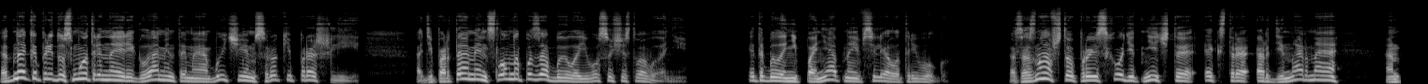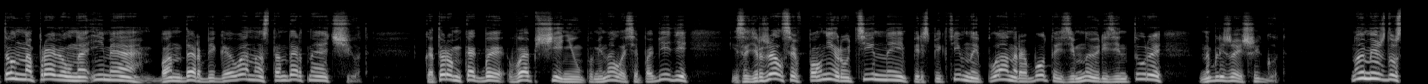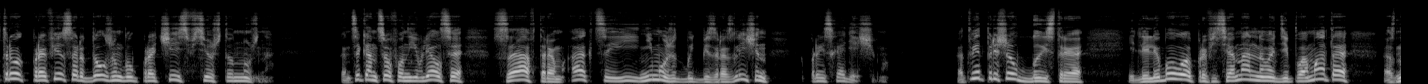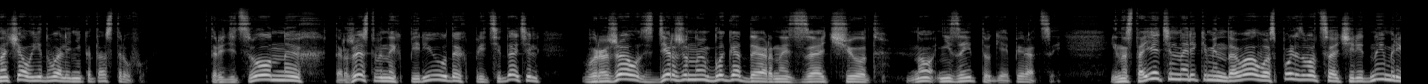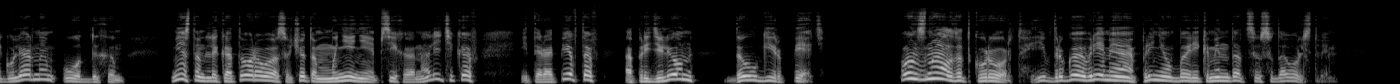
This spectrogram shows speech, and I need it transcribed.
Однако предусмотренные регламентом и обычаем сроки прошли, а департамент словно позабыл о его существовании. Это было непонятно и вселяло тревогу. Осознав, что происходит нечто экстраординарное, Антон направил на имя Бандар Бегована стандартный отчет, котором как бы вообще не упоминалось о победе и содержался вполне рутинный, перспективный план работы земной резентуры на ближайший год. Но между строк профессор должен был прочесть все, что нужно. В конце концов, он являлся соавтором акции и не может быть безразличен к происходящему. Ответ пришел быстро и для любого профессионального дипломата означал едва ли не катастрофу. В традиционных, торжественных периодах председатель выражал сдержанную благодарность за отчет, но не за итоги операции, и настоятельно рекомендовал воспользоваться очередным регулярным отдыхом, местом для которого, с учетом мнения психоаналитиков и терапевтов, определен Дулгир-5. Он знал этот курорт и в другое время принял бы рекомендацию с удовольствием.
